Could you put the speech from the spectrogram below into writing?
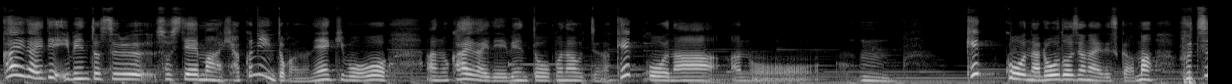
海外でイベントするそしてまあ100人とかのね規模をあの海外でイベントを行うっていうのは結構なあのうん。構な労働じゃないですか。まあ普通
